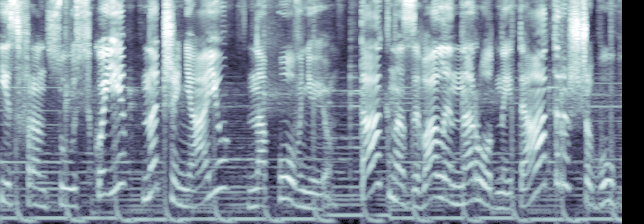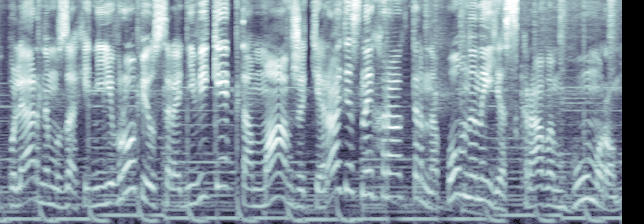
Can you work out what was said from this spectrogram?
із французької начиняю наповнюю. Так називали народний театр, що був популярним у західній Європі у середні віки та мав життєрадісний характер, наповнений яскравим гумором.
